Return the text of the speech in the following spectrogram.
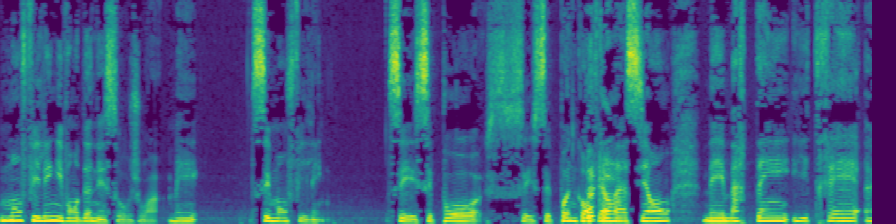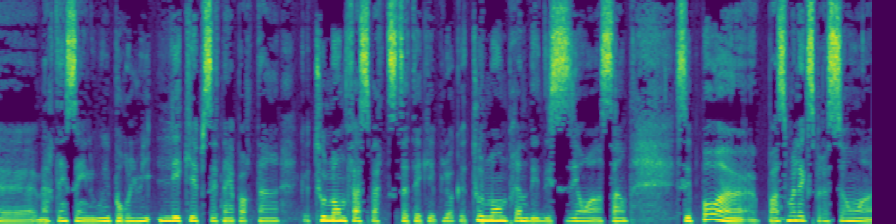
mon feeling, ils vont donner ça aux joueurs. Mais c'est mon feeling. C'est c'est pas c'est c'est pas une confirmation, mais Martin il est très euh, Martin Saint-Louis pour lui l'équipe c'est important que tout le monde fasse partie de cette équipe là, que tout le monde prenne des décisions ensemble. C'est pas un passe-moi l'expression euh,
